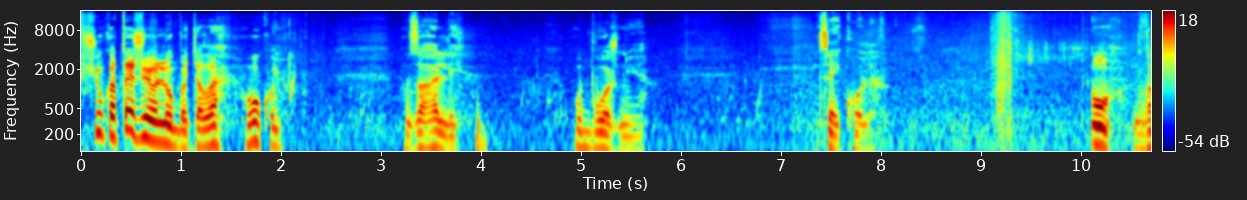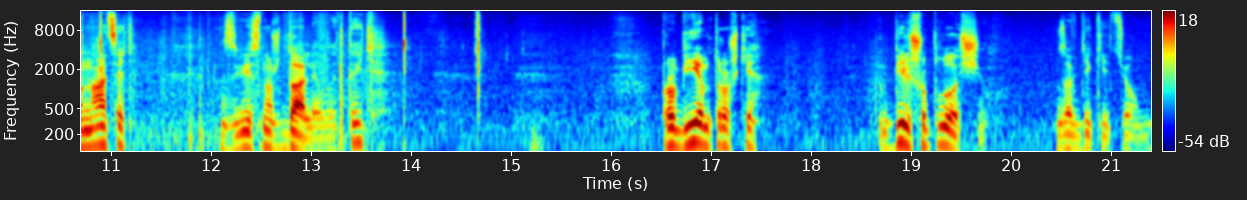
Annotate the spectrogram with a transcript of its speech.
Щука теж його любить, але окунь взагалі обожнює цей колір. О, 12. Звісно ж, далі летить. Проб'ємо трошки більшу площу завдяки цьому.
